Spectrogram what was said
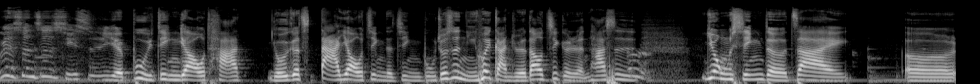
因为甚至其实也不一定要他有一个大要进的进步，就是你会感觉到这个人他是用心的在，呃，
